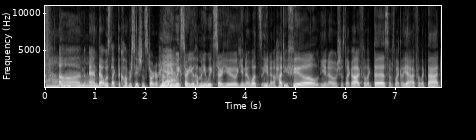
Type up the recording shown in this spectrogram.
Um, and that was like the conversation starter. How many weeks are you? How many weeks are you? You know, what's, you know, how do you feel? You know, she's like, oh, I feel like this. I was like, oh, yeah, I feel like that.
